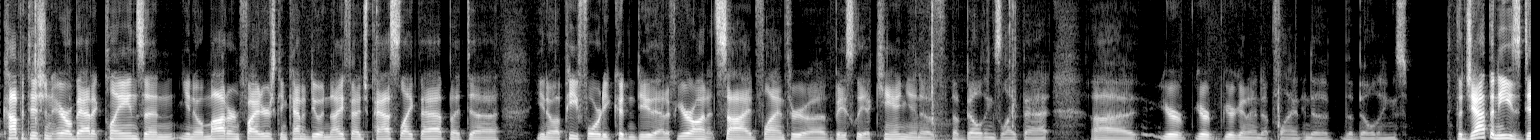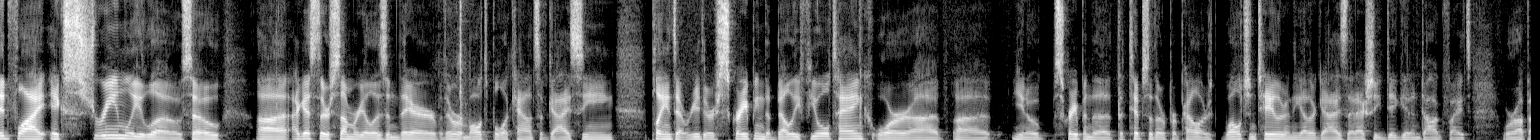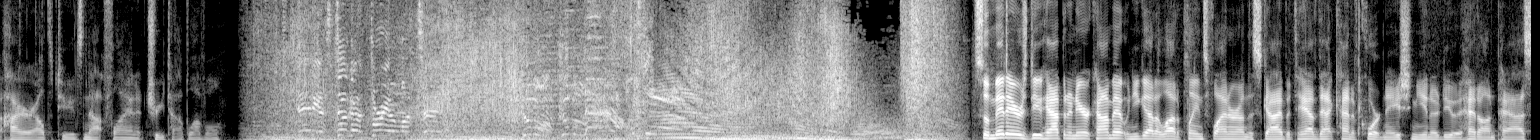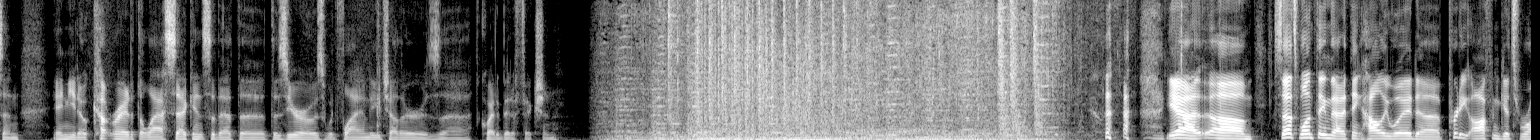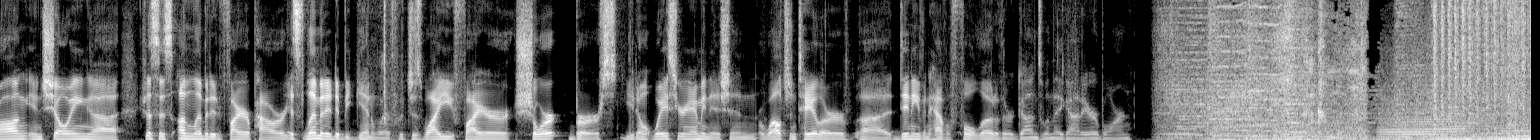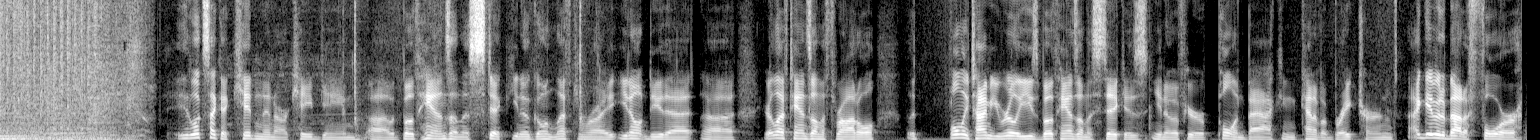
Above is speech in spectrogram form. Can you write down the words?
Competition aerobatic planes and you know modern fighters can kind of do a knife edge pass like that, but uh, you know a P-40 couldn't do that. If you're on its side flying through a basically a canyon of, of buildings like that, uh, you're you're you're going to end up flying into the buildings. The Japanese did fly extremely low, so uh, I guess there's some realism there. There were multiple accounts of guys seeing planes that were either scraping the belly fuel tank or, uh, uh, you know, scraping the, the tips of their propellers. Welch and Taylor and the other guys that actually did get in dogfights were up at higher altitudes, not flying at treetop level. Danny, I still got three on my tank. Come on, come on now! So mid-airs do happen in air combat when you got a lot of planes flying around the sky, but to have that kind of coordination, you know, do a head-on pass and and you know cut right at the last second so that the the zeros would fly into each other is uh, quite a bit of fiction. yeah, um, so that's one thing that I think Hollywood uh, pretty often gets wrong in showing uh, just this unlimited firepower. It's limited to begin with, which is why you fire short bursts. You don't waste your ammunition. Welch and Taylor uh, didn't even have a full load of their guns when they got airborne. He looks like a kid in an arcade game uh, with both hands on the stick, you know, going left and right. You don't do that. Uh, your left hand's on the throttle. The only time you really use both hands on the stick is, you know, if you're pulling back in kind of a break turn. I give it about a four.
